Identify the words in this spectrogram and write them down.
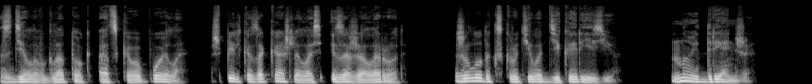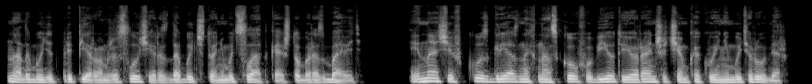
Сделав глоток адского пойла, шпилька закашлялась и зажала рот. Желудок скрутило дикой резью. Ну и дрянь же. Надо будет при первом же случае раздобыть что-нибудь сладкое, чтобы разбавить. Иначе вкус грязных носков убьет ее раньше, чем какой-нибудь рубер.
